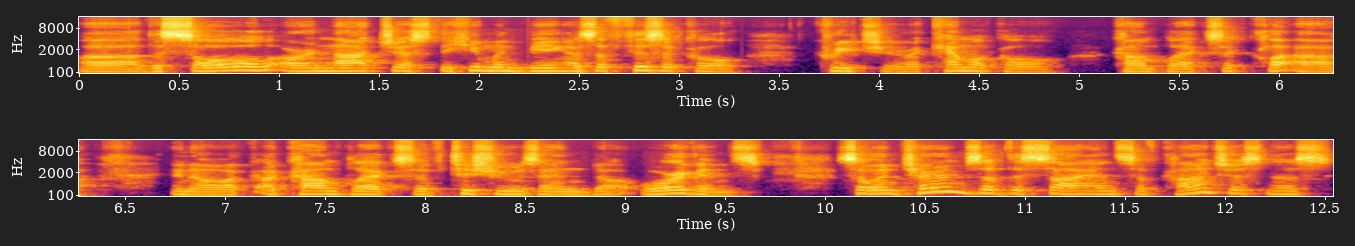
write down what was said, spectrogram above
uh, the soul, or not just the human being as a physical creature, a chemical complex, a, uh, you know, a, a, complex of tissues and uh, organs. So in terms of the science of consciousness,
